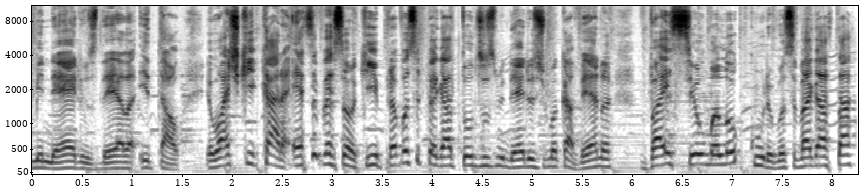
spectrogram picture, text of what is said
minérios dela e tal. Eu acho que, cara, essa versão aqui, para você pegar todos os minérios de uma caverna, vai ser uma loucura. Você vai gastar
